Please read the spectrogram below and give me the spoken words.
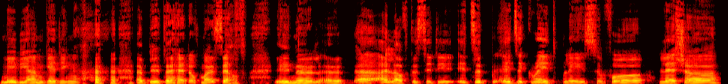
maybe I'm getting a bit ahead of myself. In I love the city. It's a it's a great place for leisure.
